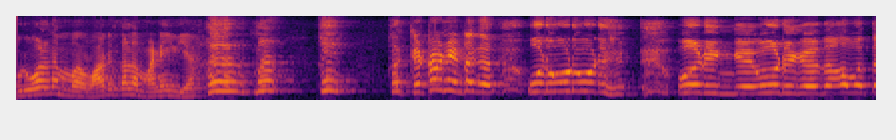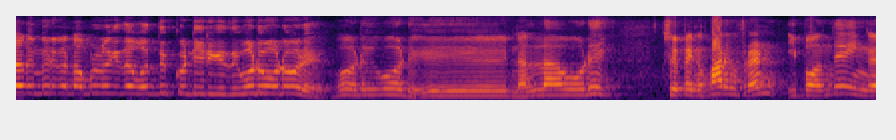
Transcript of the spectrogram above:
ஒருவேளை நம்ம வருங்கால மனைவியா? கெட்டவனேட்டாங்க ஓடு ஓடு ஓடு. ஓடுங்க ஓடுங்க இந்த மிருகம் நம்மளுக்கு இதை வந்து கொண்டு இருக்குது ஓடு ஓடு ஓடு. ஓடு ஓடு. நல்லா ஓடு. ஸோ இப்போ இங்கே பாருங்கள் ஃப்ரெண்ட் இப்போ வந்து இங்கே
